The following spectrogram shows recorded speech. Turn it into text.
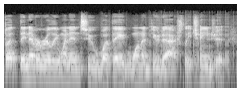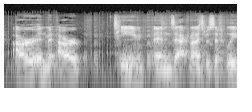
But they never really went into what they want to do to actually change it. Our our team and Zach and I specifically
